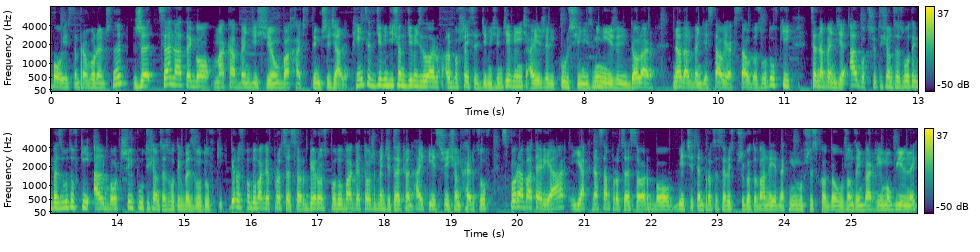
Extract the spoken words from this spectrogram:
bo jestem praworęczny, że cena tego Maca będzie się wahać w tym przedziale 599 dolarów albo 699, a jeżeli kurs się nie zmieni, jeżeli dolar nadal będzie stał jak stał do złotówki, cena będzie albo 3000 zł bez złotówki, albo 3500 zł bez złotówki. Biorąc pod uwagę procesor, biorąc pod uwagę to, że będzie to ekran IPS 60 Hz, spora bateria jak na sam procesor, bo wiecie, ten procesor jest przygotowany jednak mimo wszystko do urządzeń bardziej mobilnych,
